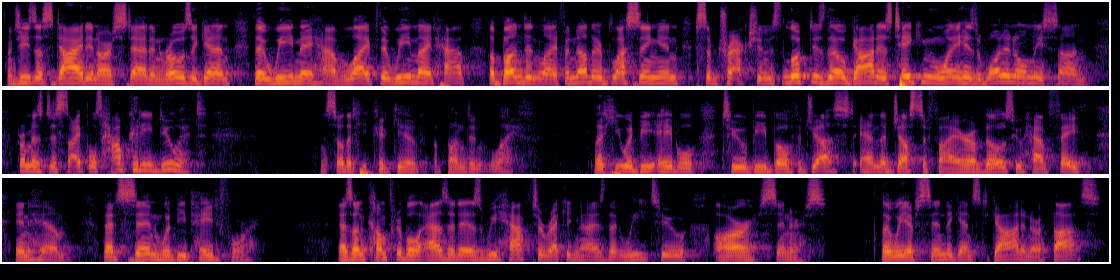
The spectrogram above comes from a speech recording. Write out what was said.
And Jesus died in our stead and rose again that we may have life, that we might have abundant life. Another blessing in subtraction. It looked as though God is taking away his one and only Son from his disciples. How could he do it? And so that he could give abundant life that he would be able to be both just and the justifier of those who have faith in him, that sin would be paid for. As uncomfortable as it is, we have to recognize that we too are sinners, that we have sinned against God in our thoughts,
